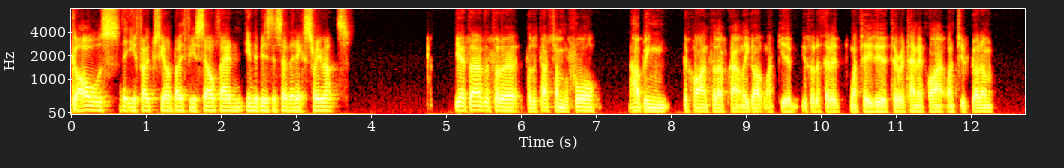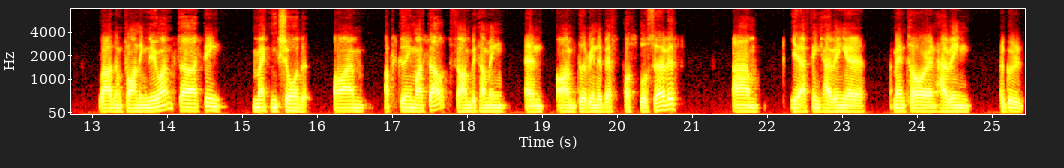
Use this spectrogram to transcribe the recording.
goals that you're focusing on both for yourself and in the business over the next three months? Yeah, so as I sort of sort of touched on before, helping the clients that I've currently got, like you, you sort of said, it's much easier to retain a client once you've got them rather than finding new ones. So I think making sure that I'm upskilling myself, so I'm becoming and I'm delivering the best possible service. Um, yeah, I think having a, mentor and having a good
